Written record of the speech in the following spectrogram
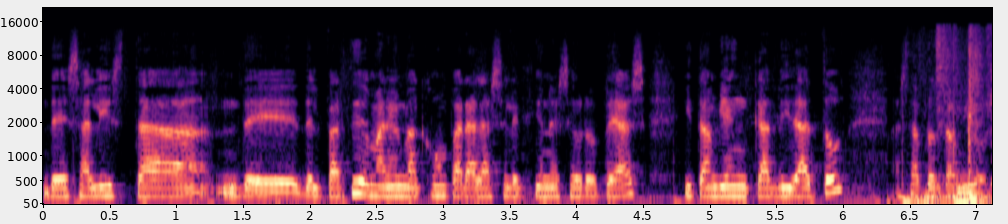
de esa lista de, del partido de Emmanuel Macron para las elecciones europeas y también candidato. Hasta pronto amigos.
